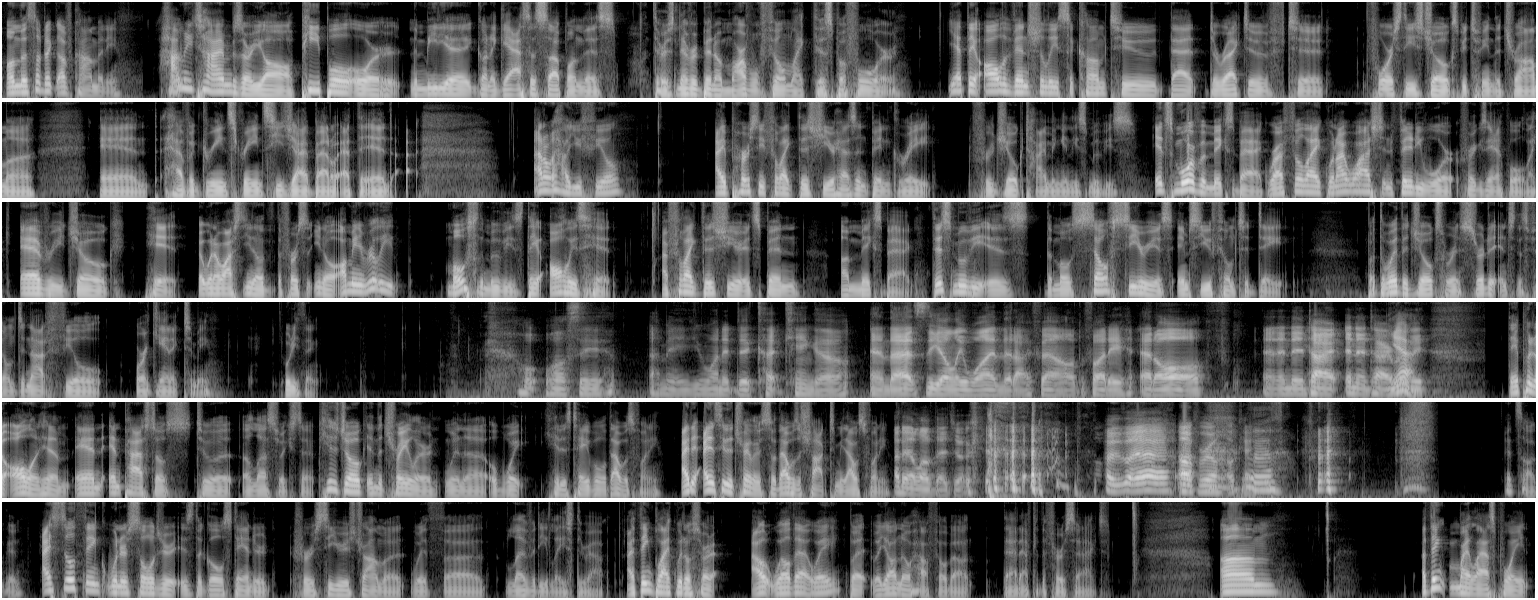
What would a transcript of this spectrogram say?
on the subject of comedy, how many times are y'all people or the media gonna gas us up on this? There's never been a Marvel film like this before. Yet they all eventually succumb to that directive to force these jokes between the drama and have a green screen CGI battle at the end. I don't know how you feel. I personally feel like this year hasn't been great for joke timing in these movies. It's more of a mixed bag where I feel like when I watched Infinity War, for example, like every joke hit. And when I watched, you know, the first, you know, I mean, really, most of the movies, they always hit. I feel like this year it's been a mixed bag. This movie is the most self serious MCU film to date, but the way the jokes were inserted into this film did not feel organic to me. What do you think? Well, see, I mean, you wanted to cut Kingo, and that's the only one that I found funny at all in, in the entire in the entire Yeah. movie. They put it all on him and and Phastos to a, a lesser extent. His joke in the trailer when uh, oh boy hit his table that was funny. I, di- I didn't see the trailer, so that was a shock to me. That was funny. I didn't love that joke. I was like, ah, Oh, for real? Okay. It's all good. I still think Winter Soldier is the gold standard for serious drama with uh, levity laced throughout. I think Black Widow started out well that way, but but y'all know how I feel about that after the first act. Um, I think my last point.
